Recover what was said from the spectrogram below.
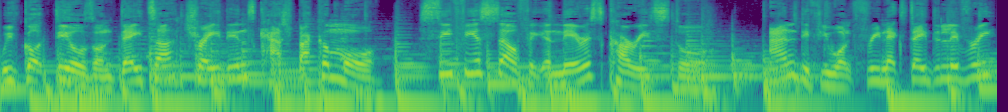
We've got deals on data, trade ins, cashback, and more. See for yourself at your nearest Curry's store. And if you want free next day delivery,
